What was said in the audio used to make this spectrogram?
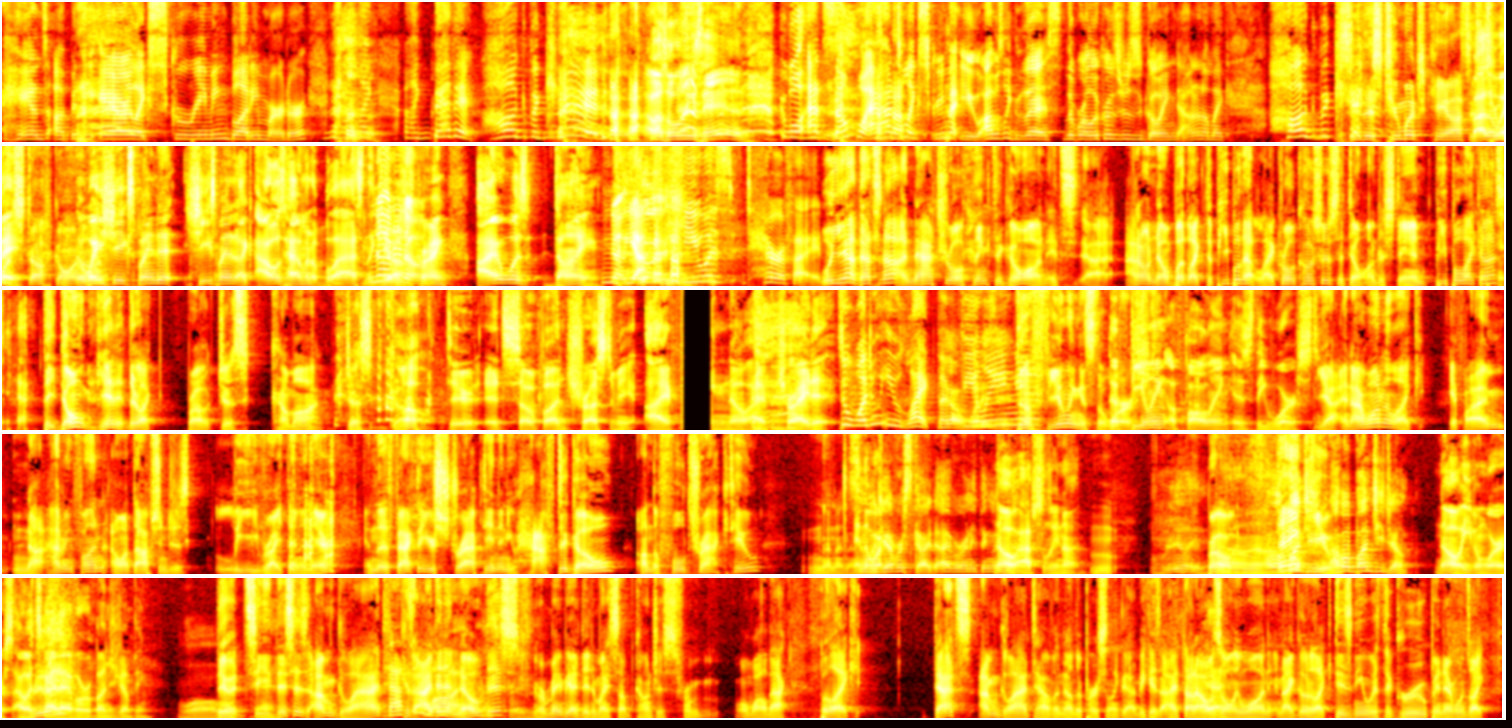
hands up in the air, like screaming bloody murder. And I'm like, I'm like, Bebe, hug the kid. I was holding his hand. Well, at some point, I had to like scream at you. I was like this. The roller coaster is going down, and I'm like, hug the kid. See, kid. there's too much chaos. There's By the too way, much stuff going the on. way she explained it, she explained it like I was having a blast and the No, kid no, was no. crying. I was dying. no, yeah, he was terrified. Well, yeah, that's not a natural thing to go on. It's uh, I don't know, but like the people that like roller coasters that don't understand people like us, they don't get it. They're like, bro, just come on, just go. Dude, it's so fun. Trust me. I fing know. I've tried it. so, what don't you like? The Yeah, what is it? feeling. the feeling is the, worst. The worst. feeling of falling is the worst. Yeah, and I want to like if I'm not having fun, I want the option to just leave right then and there. and the fact that you're strapped in and you have to go on the full track too. No, no, no. And So the would wor- you ever skydive or anything like that? No, that? absolutely not. Mm. Really? Bro, How about thank bungee, you. How about bungee jump? No, even worse. I would Really? skydive over bungee jumping. Whoa. Dude, see, this is I'm glad That's because a I didn't know That's this, crazy. or maybe I did in my subconscious from a while back. But like, that's I'm glad to have another person like that because I thought I was the only one, and I go to like Disney with a group, and everyone's like,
